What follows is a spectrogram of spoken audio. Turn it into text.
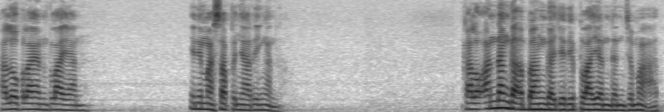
Halo pelayan-pelayan, ini masa penyaringan. Kalau Anda nggak bangga jadi pelayan dan jemaat,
